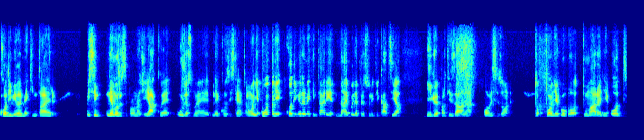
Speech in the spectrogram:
Cody Miller McIntyre mislim, ne može se pronaći, jako je, užasno je nekonzistentan. On je, on je, Cody Miller McIntyre je najbolja personifikacija igre Partizana ove sezone. To, to njegovo tumaranje od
